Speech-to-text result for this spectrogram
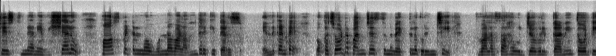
చేస్తుంది అనే విషయాలు హాస్పిటల్లో ఉన్న వాళ్ళందరికీ తెలుసు. ఎందుకంటే ఒక చోట పనిచేస్తున్న వ్యక్తుల గురించి వాళ్ళ సహ ఉద్యోగులకు కానీ తోటి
